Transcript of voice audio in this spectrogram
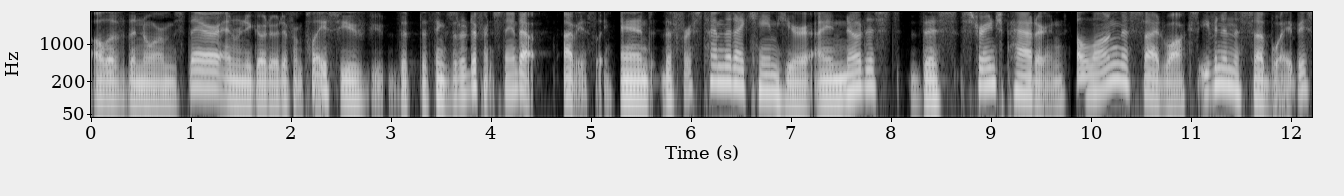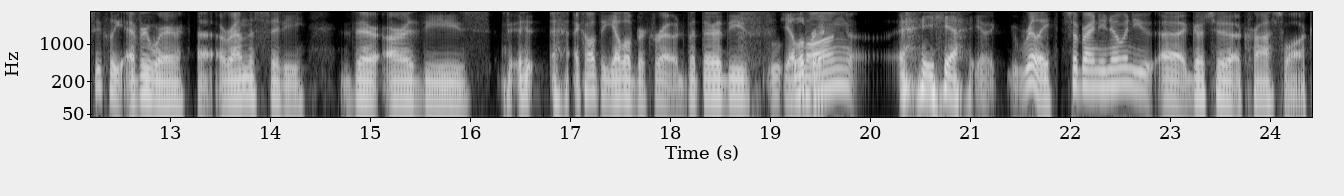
all of the norms there, and when you go to a different place, you, you the the things that are different stand out obviously. And the first time that I came here, I noticed this strange pattern along the sidewalks, even in the subway, basically everywhere uh, around the city. There are these, I call it the yellow brick road, but there are these yellow long, yeah, yeah, really. So, Brian, you know when you uh, go to a crosswalk,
